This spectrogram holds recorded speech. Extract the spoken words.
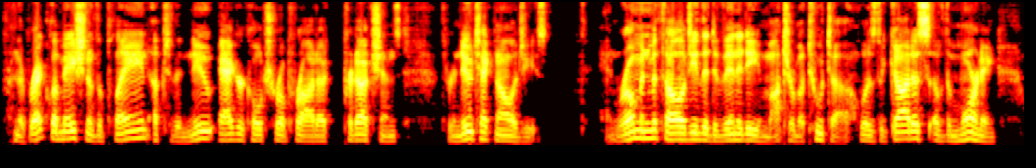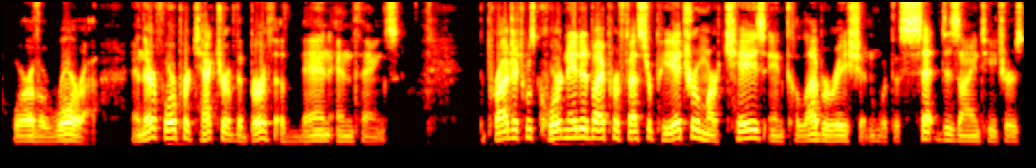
from the reclamation of the plain up to the new agricultural product productions through new technologies. In Roman mythology, the divinity Mater Matuta was the goddess of the morning, or of aurora, and therefore protector of the birth of men and things. The project was coordinated by Professor Pietro Marchese in collaboration with the set design teachers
